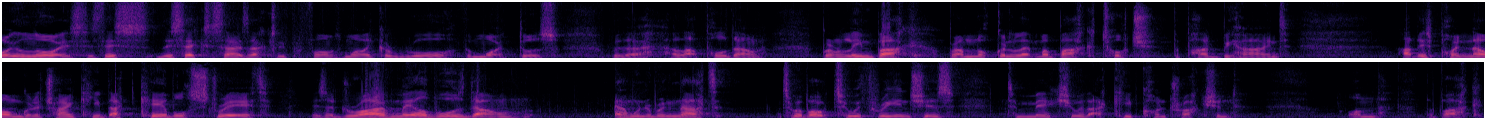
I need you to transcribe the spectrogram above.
What you'll notice is this, this exercise actually performs more like a row than what it does with a, a lat pull down. But I'm lean back, but I'm not going to let my back touch the pad behind. At this point now, I'm going to try and keep that cable straight as I drive my elbows down. I'm going to bring that to about two or three inches to make sure that I keep contraction on the back.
